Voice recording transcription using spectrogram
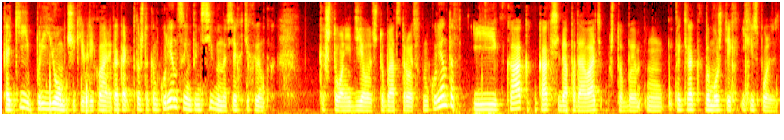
Какие приемчики в рекламе? Как, потому что конкуренция интенсивна на всех этих рынках что они делают, чтобы отстроиться от конкурентов, и как, как себя подавать, чтобы, как, как вы можете их, их использовать.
